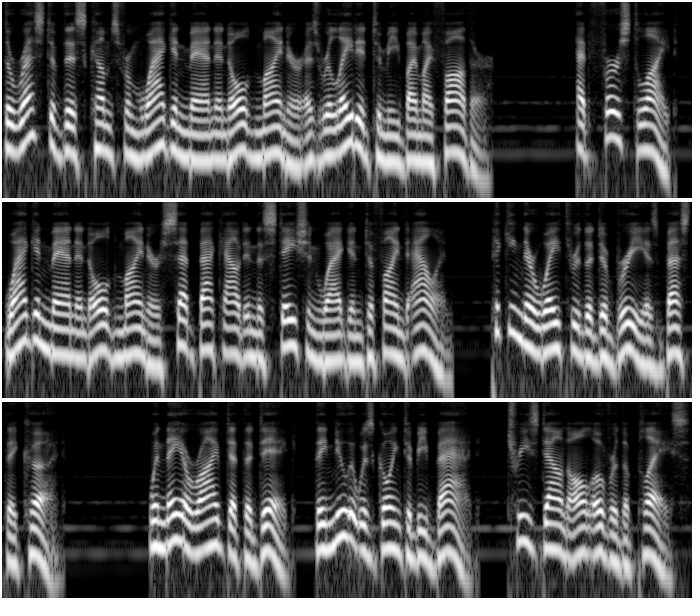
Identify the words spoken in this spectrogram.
The rest of this comes from Wagon Man and Old Miner as related to me by my father. At first light, Wagon Man and Old Miner set back out in the station wagon to find Alan, picking their way through the debris as best they could. When they arrived at the dig, they knew it was going to be bad, trees down all over the place.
